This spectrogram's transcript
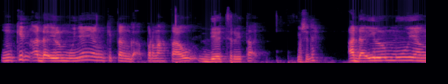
mungkin ada ilmunya yang kita nggak pernah tahu dia cerita maksudnya ada ilmu yang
